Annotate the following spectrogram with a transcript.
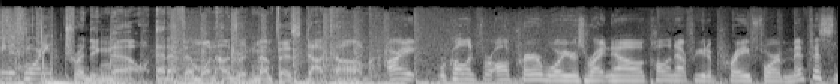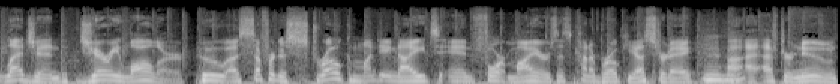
Topics trending this morning. Trending now at FM100Memphis.com. All right, we're calling for all prayer warriors right now, calling out for you to pray for Memphis legend Jerry Lawler, who uh, suffered a stroke Monday night in Fort Myers. This kind of broke yesterday uh, afternoon.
